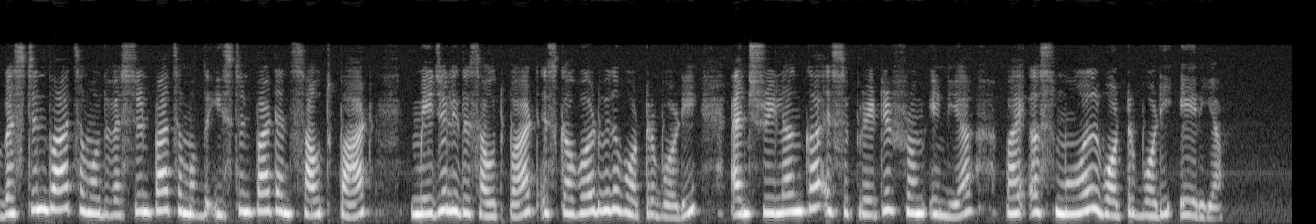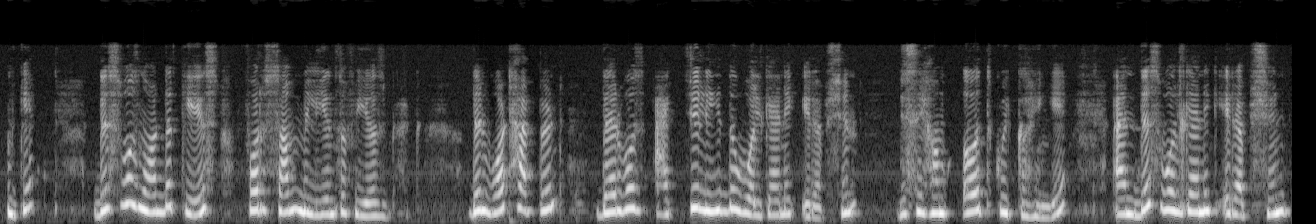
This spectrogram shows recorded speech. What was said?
western part some of the western part some of the eastern part and south part majorly the south part is covered with a water body and Sri Lanka is separated from India by a small water body area okay okay? This was not the case for some millions of years back. Then what happened? There was actually the volcanic eruption जिसे हम earthquake कहेंगे and this volcanic eruption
